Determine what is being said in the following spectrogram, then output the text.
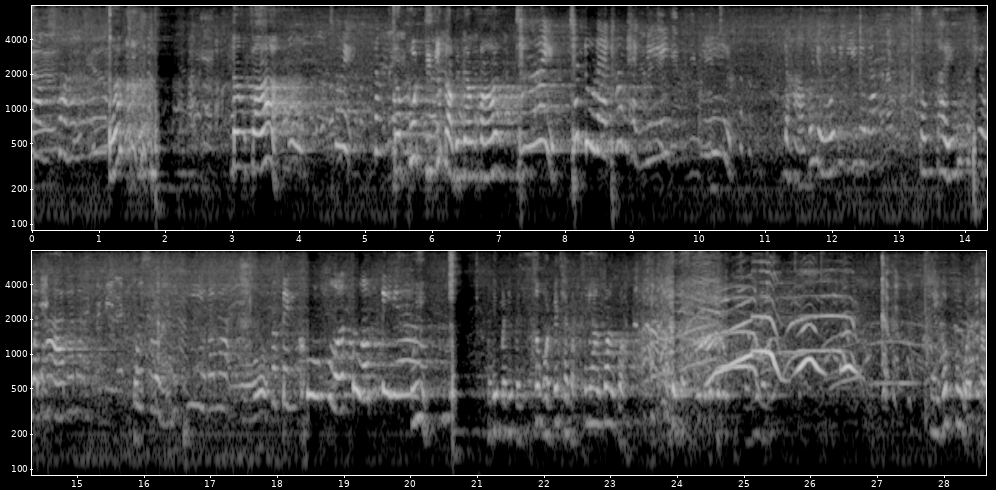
นางฟ้าฮะนางฟ้า ใช่นางเธอพูดจริงหรือเปล่าเป็นนางฟ้า ใช่ ฉันดูแลถ้ำแห่งนี้ นี่ อย่าหาว่าอย่างนู้นอย่างนี้เลยนะ สงสัยลูกเทวดานั่นน่ะต้องส่งให้พี่นั่นน่ะมาเป็นคู่หัวตัวเปียอุ้ยมานี่มานี่มานี่ข้างบนไม่ถนัดข้างล่างกว้างกว่า ใครเขาปวดอะ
